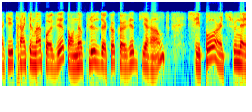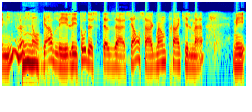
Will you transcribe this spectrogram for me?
OK? Tranquillement, pas vite. On a plus de cas COVID qui rentrent. C'est pas un tsunami, là. Si mhm. on regarde les, les taux d'hospitalisation, ça augmente tranquillement. Mais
